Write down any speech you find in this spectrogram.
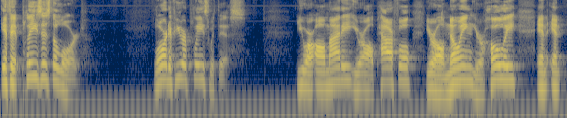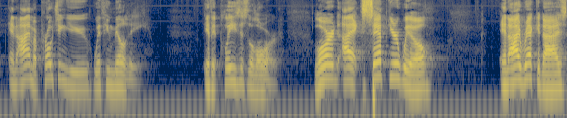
If it pleases the Lord, Lord, if you are pleased with this, you are almighty, you are all powerful, you're all knowing, you're holy, and, and, and I'm approaching you with humility if it pleases the Lord. Lord, I accept your will, and I recognize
